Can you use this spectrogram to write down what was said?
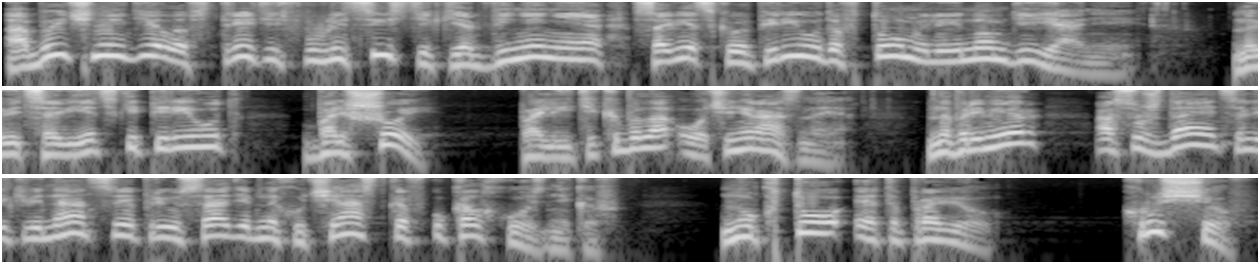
Обычное дело встретить в публицистике обвинения советского периода в том или ином деянии. Но ведь советский период большой, политика была очень разная. Например, осуждается ликвидация приусадебных участков у колхозников. Ну кто это провел? Хрущев.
